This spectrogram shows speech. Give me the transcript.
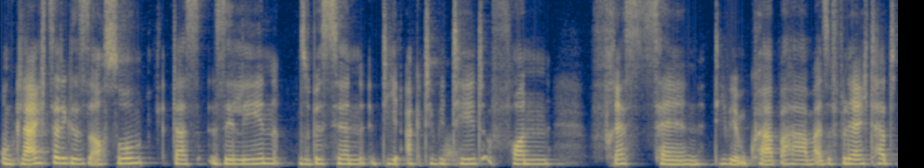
Und gleichzeitig ist es auch so, dass Selen so ein bisschen die Aktivität von Fresszellen, die wir im Körper haben. Also vielleicht hat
